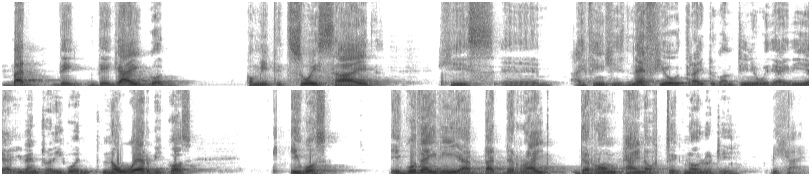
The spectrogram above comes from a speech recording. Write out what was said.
but the, the guy got committed suicide. His, uh, I think his nephew tried to continue with the idea, eventually went nowhere because it was a good idea, but the right, the wrong kind of technology behind.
